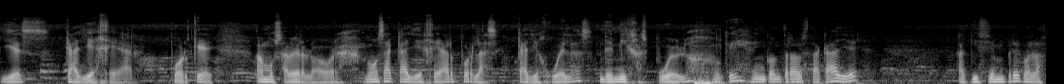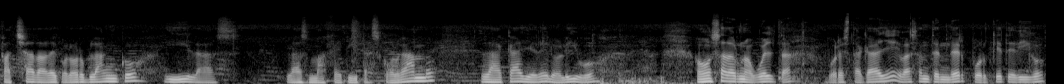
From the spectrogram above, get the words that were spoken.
y es callejear. ¿Por qué? Vamos a verlo ahora. Vamos a callejear por las callejuelas de Mijas Pueblo, ¿ok? He encontrado esta calle, Aquí siempre con la fachada de color blanco y las, las macetitas colgando. La calle del Olivo. Vamos a dar una vuelta por esta calle y vas a entender por qué te digo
